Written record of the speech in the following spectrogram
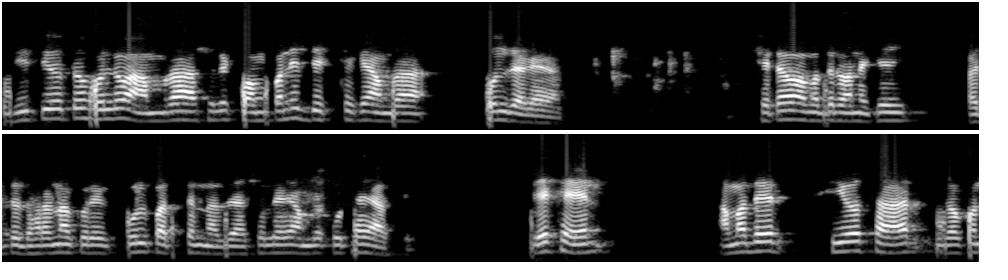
দ্বিতীয়ত হলো আমরা আসলে কোম্পানির দিক থেকে আমরা কোন জায়গায় আছি? সেটাও আমাদের অনেকেই হয়তো ধারণা করে কুল পাচ্ছেন না যে আসলে আমরা কোথায় আছি। দেখেন, আমাদের সিও স্যার যখন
